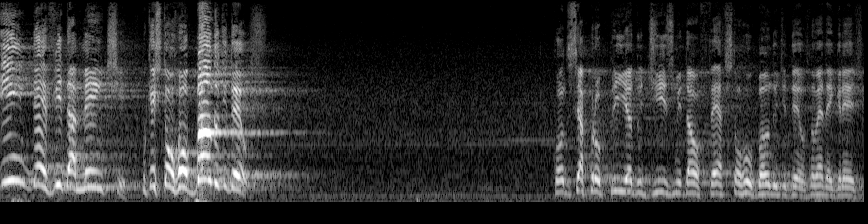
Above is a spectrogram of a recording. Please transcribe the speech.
indevidamente, porque estão roubando de Deus. quando se apropria do dízimo e da oferta, estão roubando de Deus, não é da igreja.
